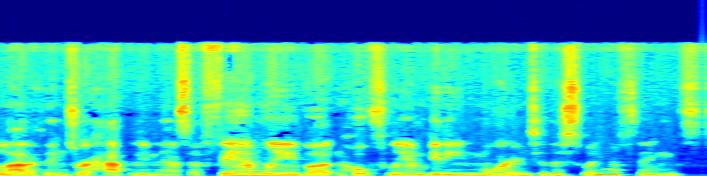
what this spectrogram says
A lot of things were happening as a family, but hopefully, I'm getting more into the swing of things.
